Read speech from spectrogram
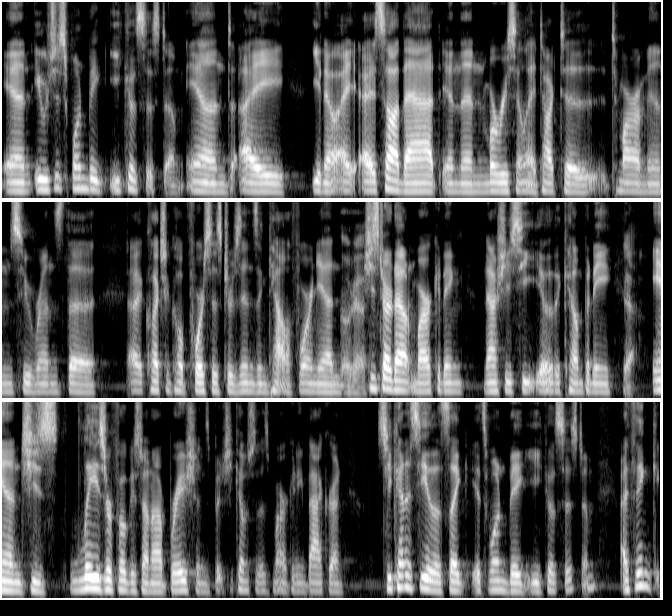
And it was just one big ecosystem. And I, you know, I, I saw that. And then more recently, I talked to Tamara Mims, who runs the uh, collection called Four Sisters Inns in California. And Okay. she started out in marketing. Now she's CEO of the company Yeah. and she's laser focused on operations, but she comes from this marketing background. So you kind of see it's like it's one big ecosystem. I think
